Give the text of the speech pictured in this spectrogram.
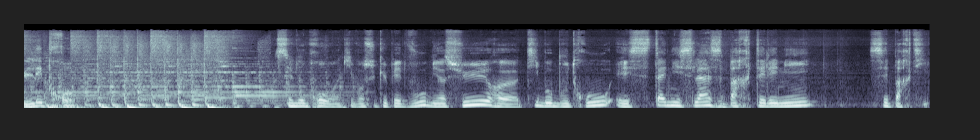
les pros. C'est nos pros hein, qui vont s'occuper de vous, bien sûr. Euh, Thibaut Boutrou et Stanislas Barthélémy. C'est parti.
